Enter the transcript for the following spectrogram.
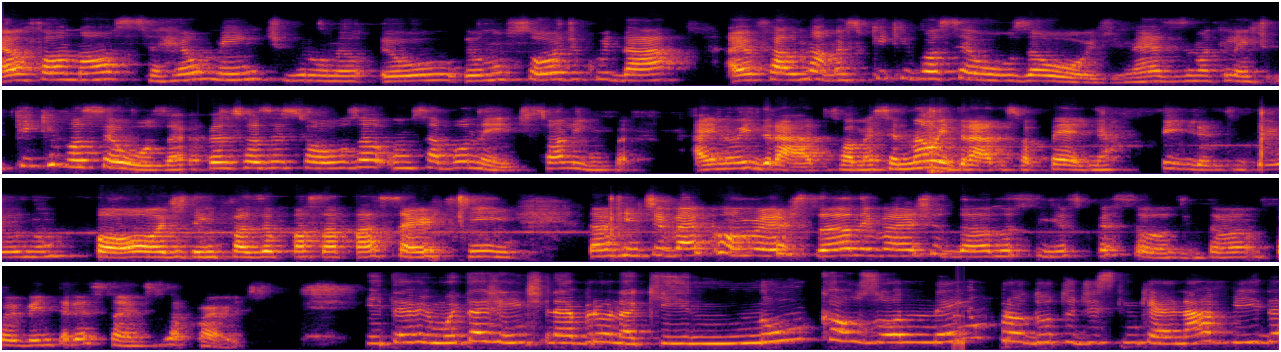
ela fala, nossa, realmente, Bruna, eu, eu não sou de cuidar. Aí eu falo, não, mas o que, que você usa hoje, né? Às vezes uma cliente, o que, que você usa? A pessoa às vezes só usa um sabonete, só limpa. Aí não hidrata, fala, mas você não hidrata sua pele? Minha filha de Deus, não pode, tem que fazer o passo a passo certinho. Então a gente vai conversando e vai ajudando, assim, as pessoas. Então foi bem interessante essa parte. E teve muita gente, né, Bruna, que nunca usou nenhum produto de skincare na vida,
